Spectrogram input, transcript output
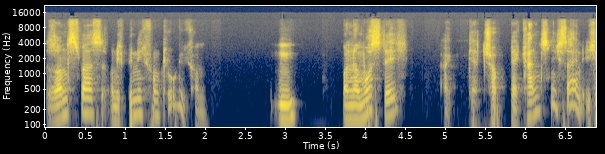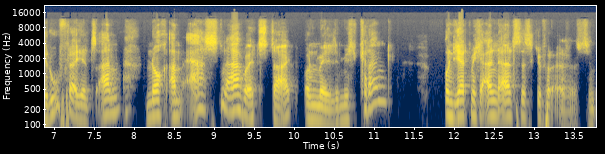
sonst was und ich bin nicht vom Klo gekommen. Mhm. Und dann musste ich, äh, der Job, der kann es nicht sein. Ich rufe da jetzt an, noch am ersten Arbeitstag und melde mich krank. Und die hat mich allen Ernstes gefragt, also,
